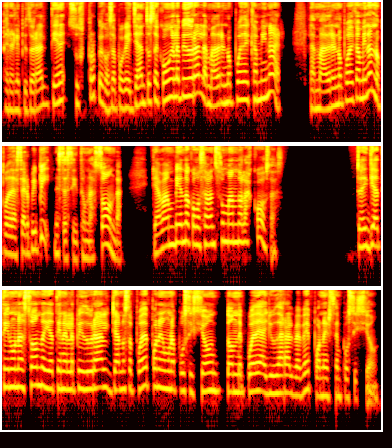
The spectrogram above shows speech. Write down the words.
Pero el epidural tiene sus propias cosas, porque ya entonces con el epidural la madre no puede caminar. La madre no puede caminar, no puede hacer pipí, necesita una sonda. Ya van viendo cómo se van sumando las cosas. Entonces ya tiene una sonda, ya tiene el epidural, ya no se puede poner en una posición donde puede ayudar al bebé a ponerse en posición.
